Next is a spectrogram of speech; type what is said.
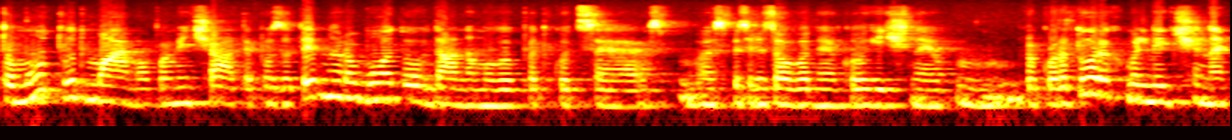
тому тут маємо помічати позитивну роботу. В даному випадку це спеціалізованої екологічної прокуратури Хмельниччини.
